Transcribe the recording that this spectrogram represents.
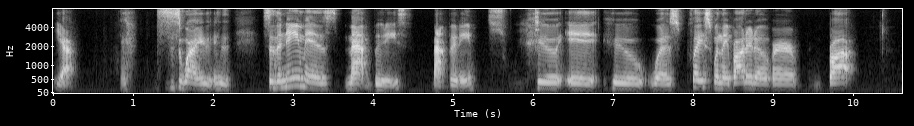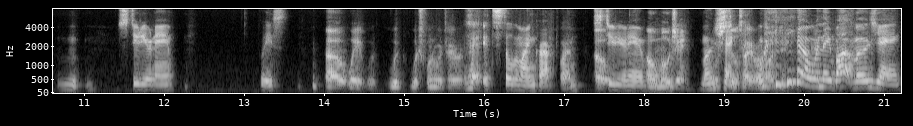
yeah. This is why. So the name is Matt Booties. Matt Booty, Sweet. who i who was placed when they brought it over. Brought studio name, please. Uh, wait, wh- wh- which one were we talking about? It's still the Minecraft one. Oh. Studio name. Oh, Mojang. We're Mojang. still talking about Mojang. yeah, when they bought Mojang,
